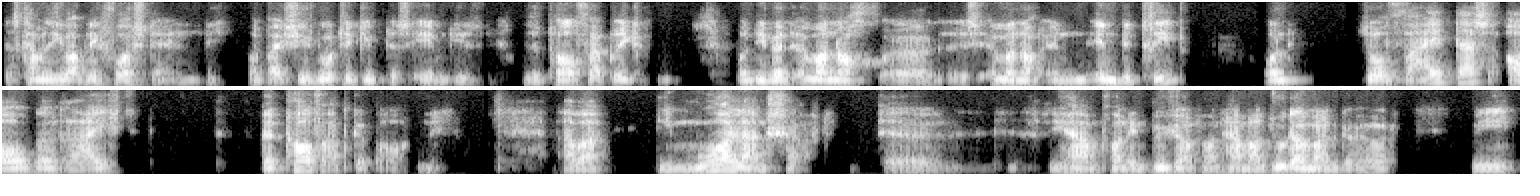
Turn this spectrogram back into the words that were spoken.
Das kann man sich überhaupt nicht vorstellen. Und bei Chilute gibt es eben diese, diese Torffabrik und die wird immer noch, äh, ist immer noch in, in Betrieb. Und soweit das Auge reicht, wird Torf abgebaut. Nicht? Aber die Moorlandschaft, äh, Sie haben von den Büchern von Hermann Sudermann gehört, wie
